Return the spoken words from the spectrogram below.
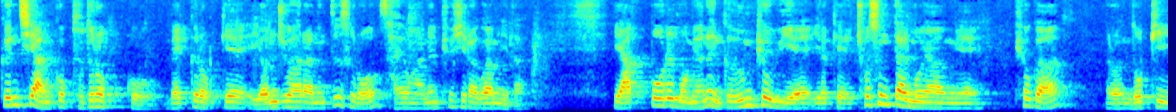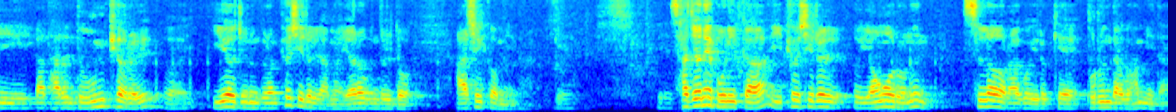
끊지 않고 부드럽고 매끄럽게 연주하라는 뜻으로 사용하는 표시라고 합니다. 이 악보를 보면은 그 음표 위에 이렇게 초승달 모양의 표가 그런 높이가 다른 그 음표를 어, 이어주는 그런 표시를 아마 여러분들도 아실 겁니다. 예. 사전에 보니까 이 표시를 영어로는 슬러라고 이렇게 부른다고 합니다.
